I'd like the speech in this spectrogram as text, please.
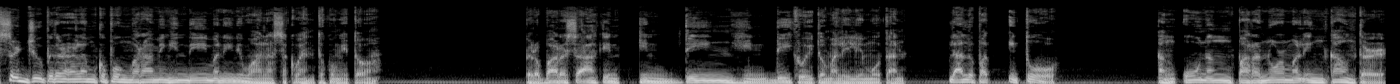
Sir Jupiter, alam ko pong maraming hindi maniniwala sa kwento kong ito. Pero para sa akin, hinding hindi ko ito malilimutan. Lalo pat ito ang unang paranormal encounter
